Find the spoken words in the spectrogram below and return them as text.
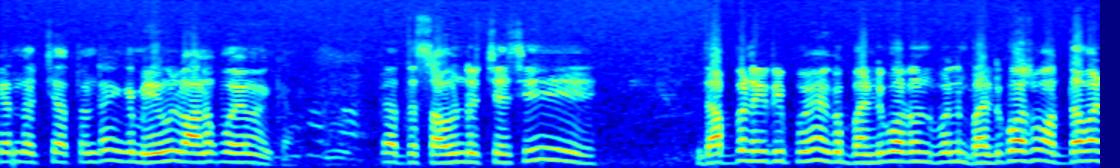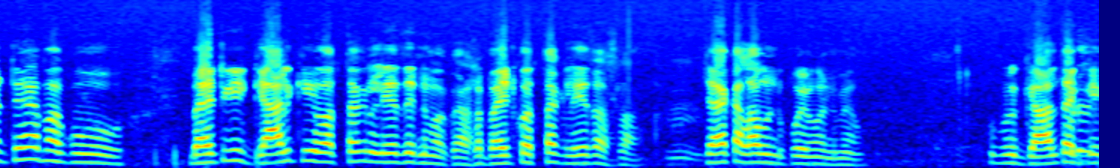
కింద వచ్చేస్తుంటే ఇంకా మేము లోనకు పోయాం ఇంకా. పెద్ద సౌండ్ వచ్చేసి దెబ్బ నిరిగిపోయాం ఇంకా బండి కూడా ఉండిపోయింది. బండి కోసం వద్దామంటే మాకు బయటికి గాలికి వస్తాక లేదండి మాకు. అసలు బయటకు వస్తాక లేదు అసలు. లేక అలా ఉండిపోయామండి మేము. ఇప్పుడు గాలి తగ్గి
